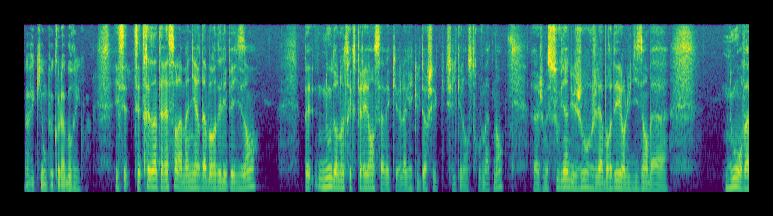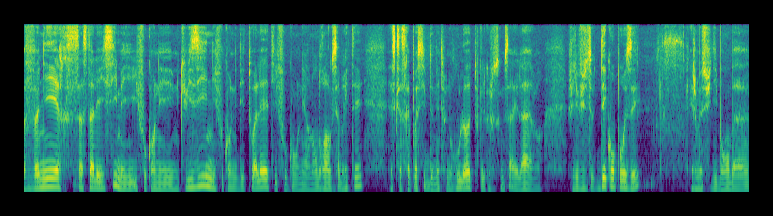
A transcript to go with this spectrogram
avec qui on peut collaborer. Quoi. Et c'est très intéressant la manière d'aborder les paysans. Ben, Nous, dans notre expérience avec euh, l'agriculteur chez, chez lequel on se trouve maintenant, euh, je me souviens du jour où je l'ai abordé en lui disant bah, Nous, on va venir s'installer ici, mais il faut qu'on ait une cuisine, il faut qu'on ait des toilettes, il faut qu'on ait un endroit où s'abriter. Est-ce que ça serait possible de mettre une roulotte ou quelque chose comme ça? Et là, je l'ai vu se décomposer. Et je me suis dit, bon, bah,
